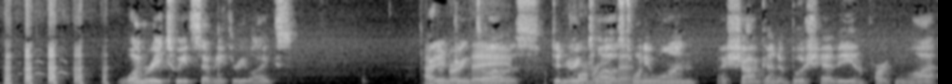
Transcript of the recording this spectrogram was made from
One retweet, seventy three likes. I didn't drink till I was didn't drink till I was 21. I shotgunned a Busch Heavy in a parking lot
